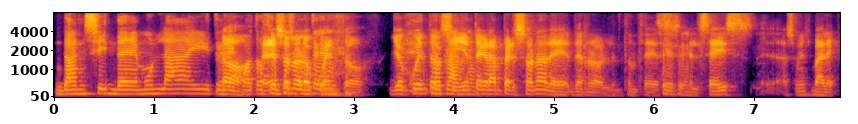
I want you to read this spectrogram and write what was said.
Dancing de Moonlight, eh, no, pero eso no lo 420. cuento. Yo cuento No, el claro, siguiente gran persona de, de rol. Entonces, Sí, sí. el 6, eh, asumís. Vale.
